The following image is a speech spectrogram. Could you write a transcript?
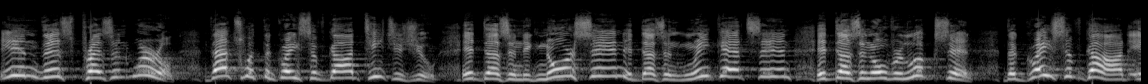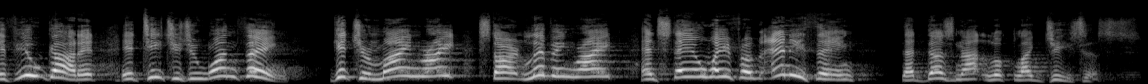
in this present world. That's what the grace of God teaches you. It doesn't ignore sin, it doesn't wink at sin, it doesn't overlook sin. The grace of God, if you got it, it teaches you one thing Get your mind right, start living right, and stay away from anything that does not look like Jesus.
